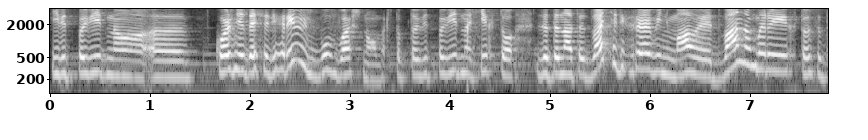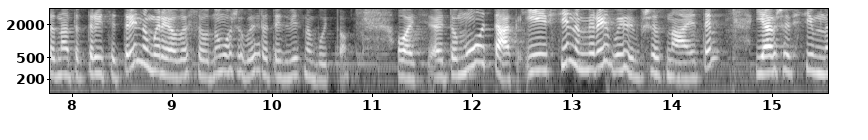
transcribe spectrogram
І відповідно е, кожні 10 гривень був ваш номер. Тобто, відповідно, ті, хто задонатив 20 гривень, мали два номери, хто задонатив 33 номери, але все одно може виграти, звісно, будь-то. Ось е, тому так. І всі номери ви вже знаєте. Я вже всім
